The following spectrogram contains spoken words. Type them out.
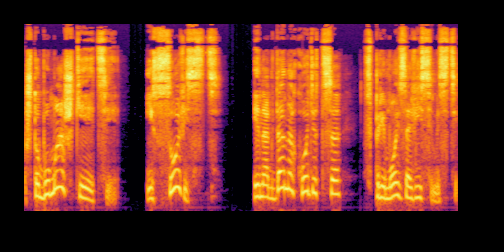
что бумажки эти и совесть иногда находятся в прямой зависимости.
